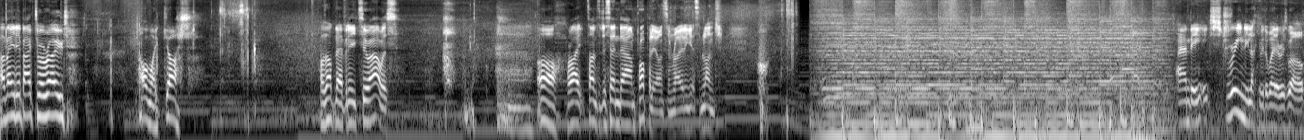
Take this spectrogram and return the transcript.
I made it back to a road. Oh my gosh. I was up there for nearly two hours. Oh, right, time to descend down properly on some road and get some lunch. I am being extremely lucky with the weather as well.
